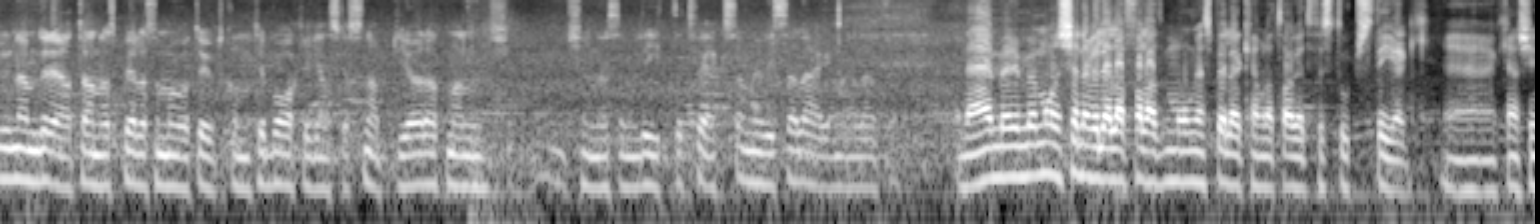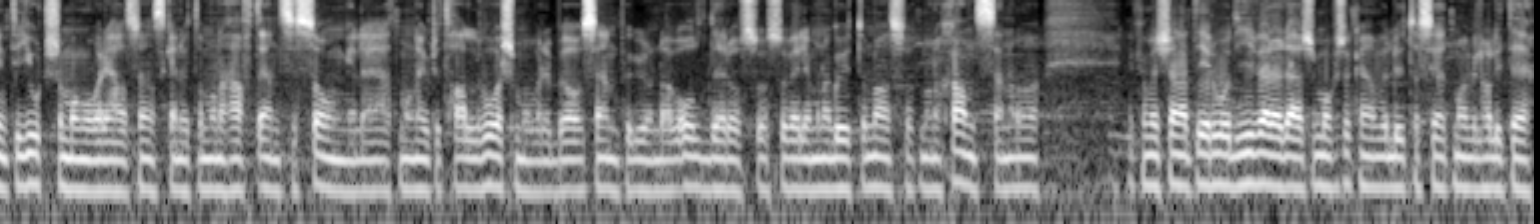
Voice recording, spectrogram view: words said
du nämnde det att andra spelare som har gått ut kommer tillbaka ganska snabbt. Gör att man känner sig lite tveksam i vissa lägen? Eller? Nej, men man känner väl i alla fall att många spelare kan väl ha tagit ett för stort steg. Eh, kanske inte gjort så många år i Allsvenskan utan man har haft en säsong eller att man har gjort ett halvår som har varit bra och sen på grund av ålder och så, så väljer man att gå utomlands så att man har chansen. Och jag kan väl känna att det är rådgivare där som också kan väl luta sig att man vill ha lite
